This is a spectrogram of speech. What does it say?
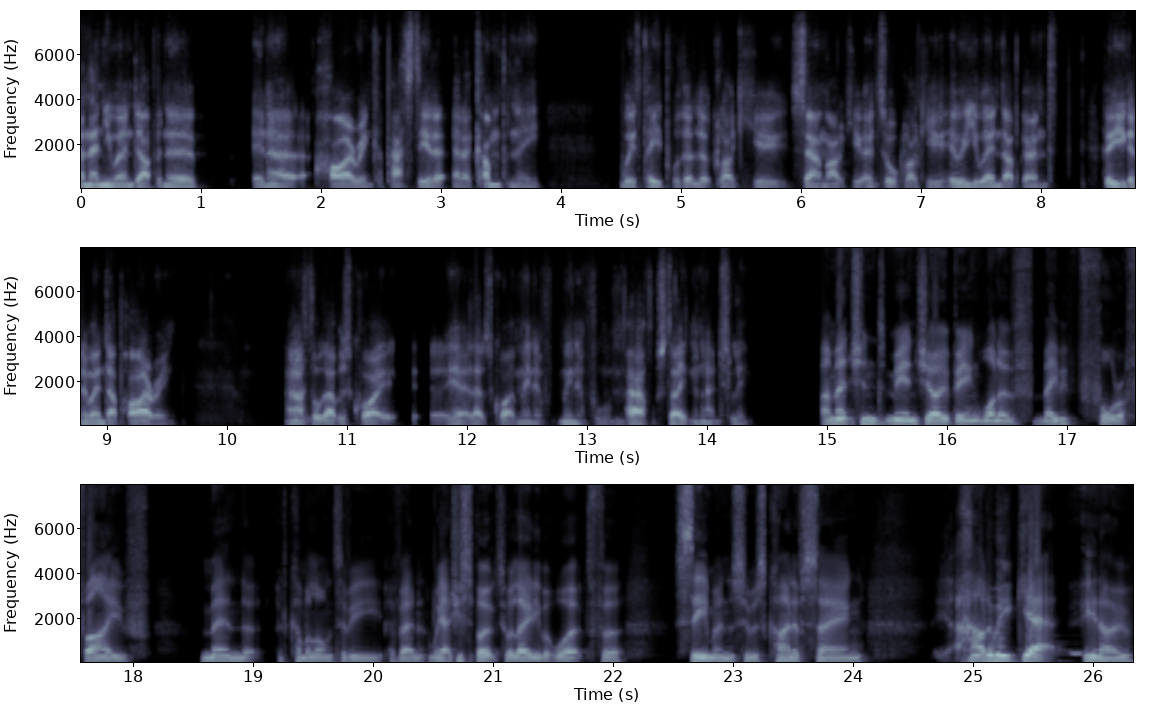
and then you end up in a in a hiring capacity at a, at a company with people that look like you, sound like you, and talk like you. Who are you end up going to? Who are you going to end up hiring? And I mm. thought that was quite, yeah, that's quite a meaningful, meaningful and powerful statement, actually. I mentioned me and Joe being one of maybe four or five men that had come along to the event. We actually spoke to a lady that worked for Siemens who was kind of saying, "How do we get you know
